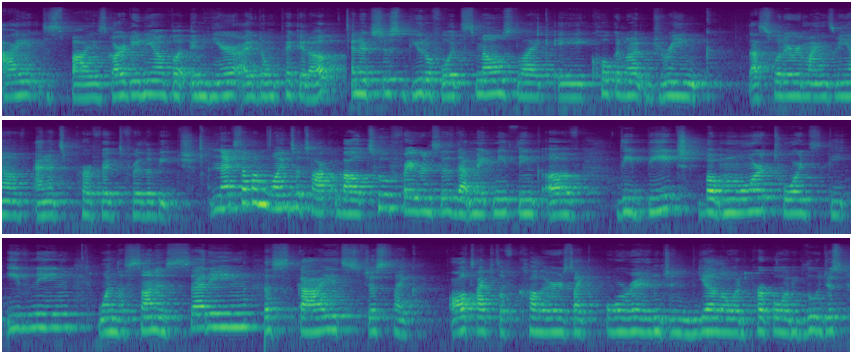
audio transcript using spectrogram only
I despise gardenia, but in here I don't pick it up. And it's just beautiful. It smells like a coconut drink that's what it reminds me of and it's perfect for the beach. Next up, I'm going to talk about two fragrances that make me think of the beach but more towards the evening when the sun is setting the sky it's just like all types of colors like orange and yellow and purple and blue just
